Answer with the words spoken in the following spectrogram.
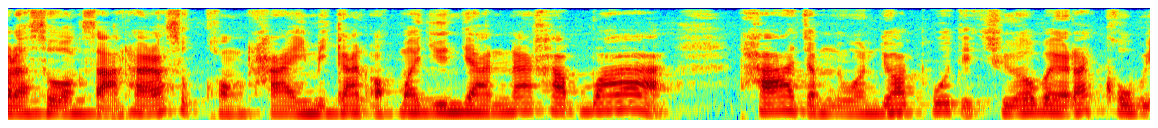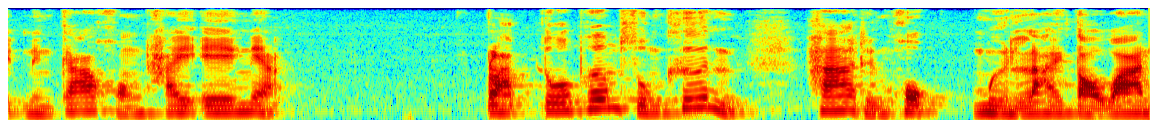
กระทรวงสาธารณสุขของไทยมีการออกมายืนยันนะครับว่า ถ้าจำนวนยอดผู้ติดเชื้อไวรัสโควิด -19 ของไทยเองเนี่ยปรับตัวเพิ่มสูงขึ้น 5-6หมื่นรายต่อวัน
